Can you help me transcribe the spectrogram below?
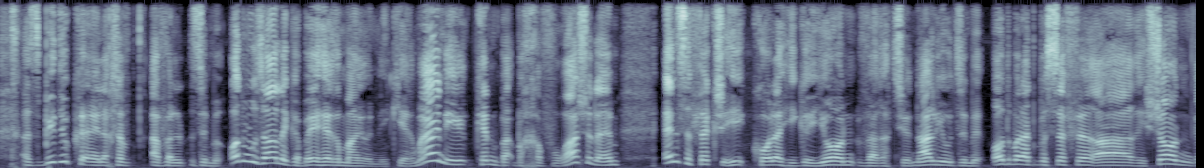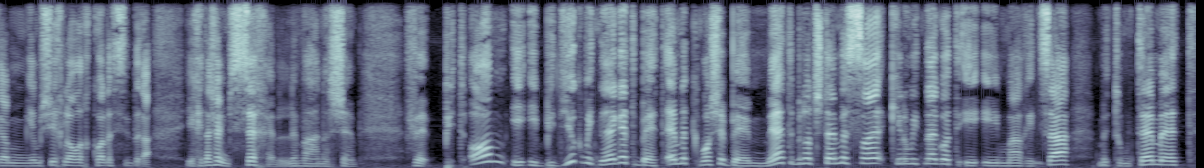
אז בדיוק כאלה. עכשיו, אבל זה מאוד מוזר לגבי הרמיוני, כי הרמיוני, כן, בחבורה שלהם, אין ספק שהיא כל ההיגיון והרציונליות, זה מאוד בלט בספר הראשון, גם ימשיך לאורך כל הסדרה. היא יחידה שם עם שכל, למען השם. ופתאום היא, היא בדיוק מתנהגת בהתאם לכמו שבאמת בנות 12 כאילו מתנהגות. היא, היא מעריצה, מטומטמת.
